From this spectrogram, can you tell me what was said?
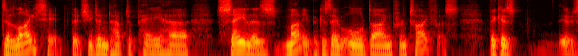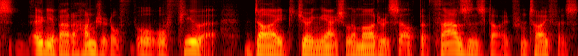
delighted that she didn't have to pay her sailors money because they were all dying from typhus. Because it was only about 100 or, or, or fewer died during the actual Armada itself, but thousands died from typhus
